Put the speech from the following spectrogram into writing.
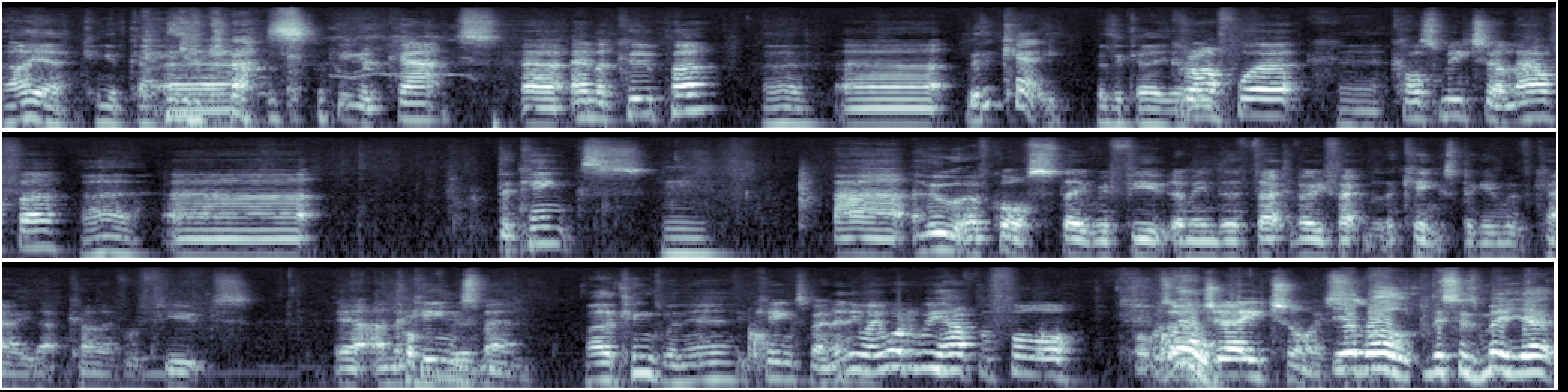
Oh yeah, King of Cats. Uh, King of Cats. Uh, Emma Cooper. Uh, Uh, With a K. with a K. Yeah. Kraftwerk. Yeah. Kosmischer Läufer. Ah. Uh, the Kinks. Mm. Uh, who, of course, they refute. I mean, the fact, very fact that the Kinks begin with K, that kind of refutes. Yeah, and the Probably. Kingsmen. Uh, Kingsman, yeah. The Kingsmen. Anyway, what did we have before? What was Oh. our J choice? Yeah, well, this is me. Yeah,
